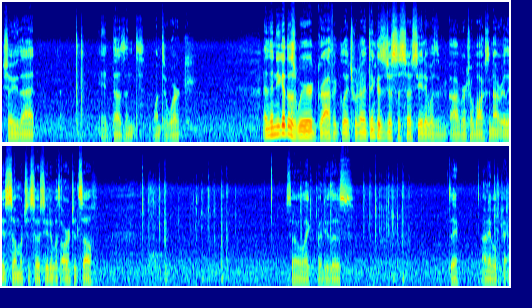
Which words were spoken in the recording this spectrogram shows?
Show you that it doesn't want to work. And then you get this weird graphic glitch, which I think is just associated with uh, VirtualBox and not really so much associated with Arch itself. So, like, if I do this, see, unable to ping.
